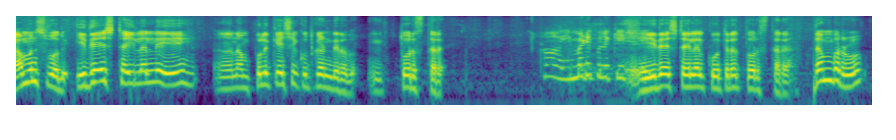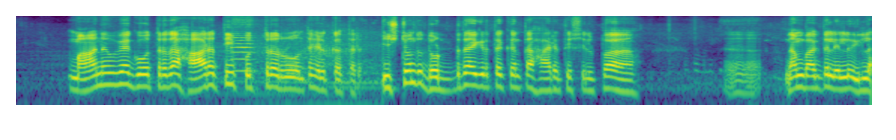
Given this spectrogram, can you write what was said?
ಗಮನಿಸ್ಬೋದು. ಇದೇ ಸ್ಟೈಲಲ್ಲಿ ನಮ್ಮ ಪುಲಕೇಶಿ ಕುತ್ಕೊಂಡಿರೋದು. ಈಗ ತೋರಿಸ್ತಾರೆ. ಹಾ ಸ್ಟೈಲ್ ಪುಲಕೇಶಿ. ಇದೇ ಸ್ಟೈಲಲ್ಲಿ ಕೂತಿರೋದು ತೋರಿಸ್ತಾರೆ. ದಂಬರು ಮಾನವ್ಯ ಗೋತ್ರದ ಹಾರತಿ ಪುತ್ರರು ಅಂತ ಹೇಳ್ಕೊಳ್ತಾರೆ. ಇಷ್ಟೊಂದು ದೊಡ್ಡದಾಗಿರ್ತಕ್ಕಂಥ ಹಾರತಿ ಶಿಲ್ಪ ನಮ್ಮ ಭಾಗದಲ್ಲಿ ಎಲ್ಲೂ ಇಲ್ಲ.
